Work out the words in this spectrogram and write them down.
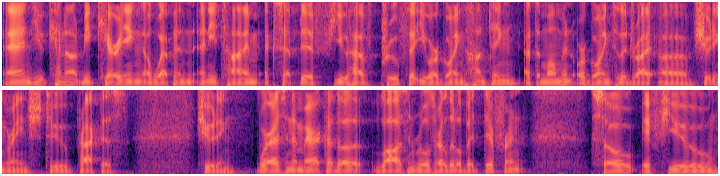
And you cannot be carrying a weapon anytime except if you have proof that you are going hunting at the moment or going to the dry, uh, shooting range to practice shooting. Whereas in America, the laws and rules are a little bit different. So if you,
